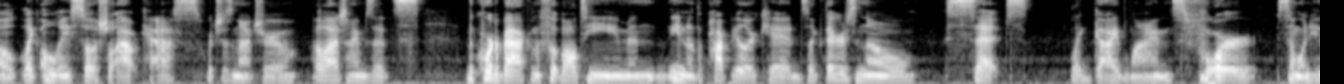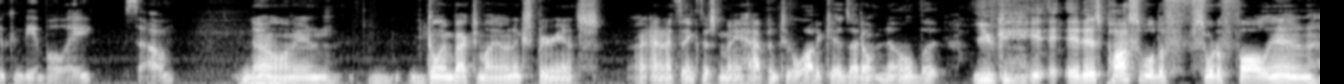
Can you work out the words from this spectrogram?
oh, like only social outcasts, which is not true. A lot of times it's the quarterback and the football team and, you know, the popular kids. Like there's no set like guidelines for someone who can be a bully. So, No, I mean, going back to my own experience, and I think this may happen to a lot of kids. I don't know, but you can. It, it is possible to f- sort of fall in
